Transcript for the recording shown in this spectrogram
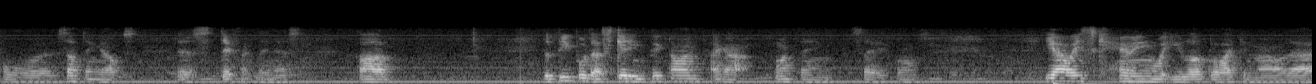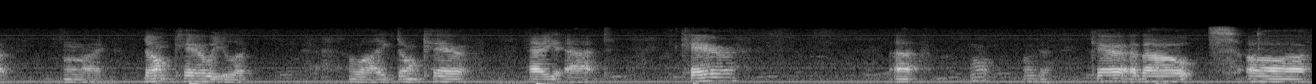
for something else that's different than this. Uh, the people that's getting picked on, I got one thing say for you always caring what you look like and all that. And like, don't care what you look like. Don't care how you act. Care. Uh, well, okay. Care about uh,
